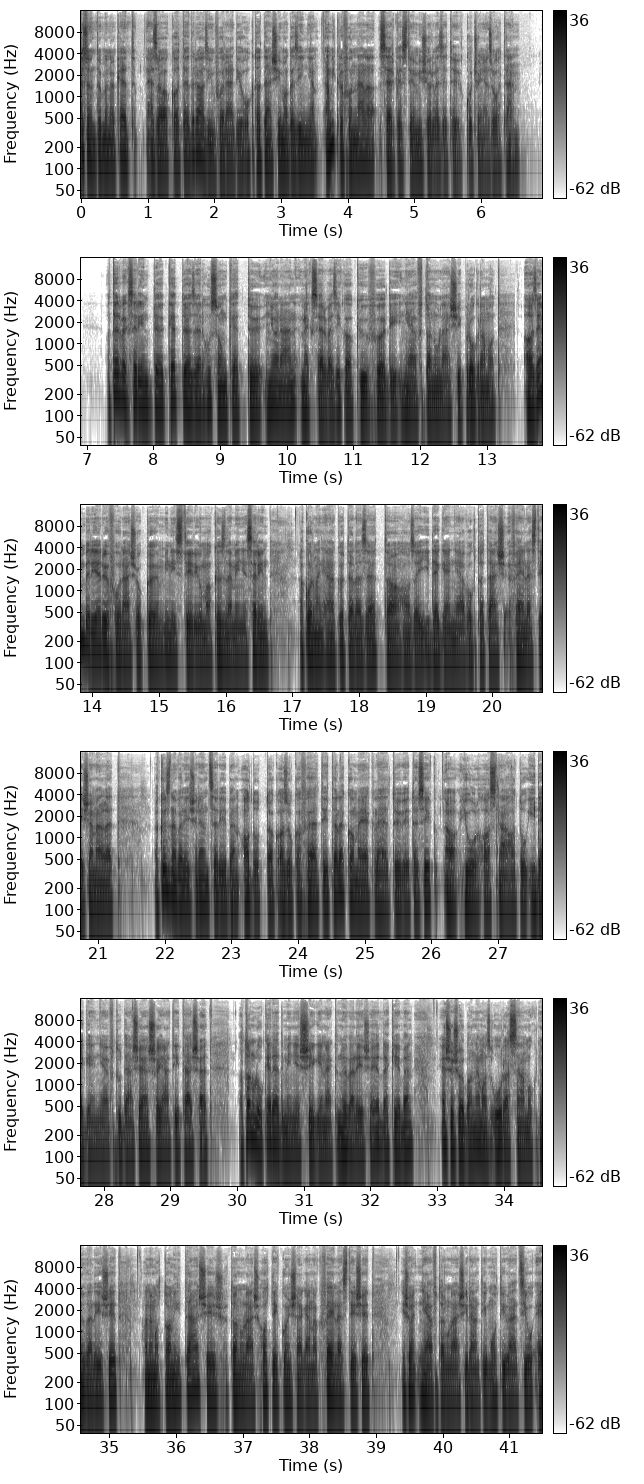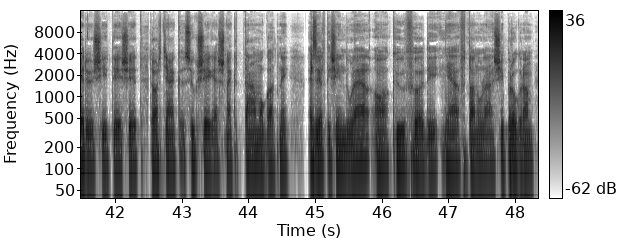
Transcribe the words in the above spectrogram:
Köszöntöm Önöket, ez a Katedra, az Inforádió oktatási magazinja, a mikrofonnál a szerkesztő műsorvezető Kocsonya Zoltán. A tervek szerint 2022 nyarán megszervezik a külföldi nyelvtanulási programot. Az Emberi Erőforrások Minisztériuma közleménye szerint a kormány elkötelezett a hazai idegen nyelvoktatás fejlesztése mellett, a köznevelés rendszerében adottak azok a feltételek, amelyek lehetővé teszik a jól használható idegen nyelvtudás elsajátítását. A tanulók eredményességének növelése érdekében elsősorban nem az óraszámok növelését, hanem a tanítás és tanulás hatékonyságának fejlesztését és a nyelvtanulás iránti motiváció erősítését tartják szükségesnek támogatni. Ezért is indul el a külföldi nyelvtanulási program.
